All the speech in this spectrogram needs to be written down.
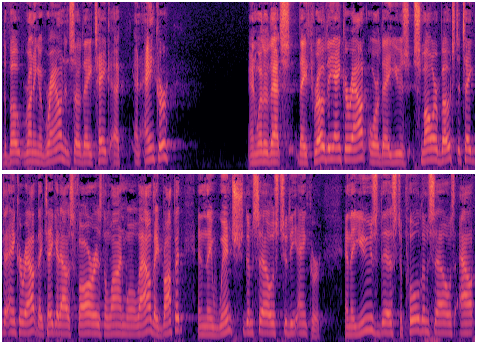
the boat running aground. And so they take a, an anchor and whether that's they throw the anchor out or they use smaller boats to take the anchor out, they take it out as far as the line will allow, they drop it, and they winch themselves to the anchor. And they use this to pull themselves out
